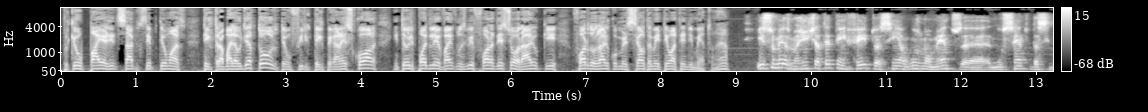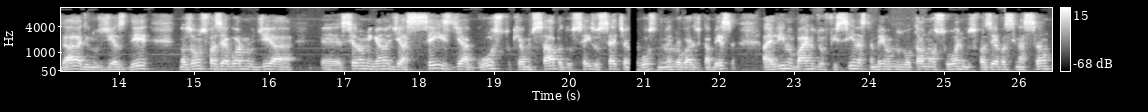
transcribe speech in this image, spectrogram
porque o pai a gente sabe que sempre tem umas, tem que trabalhar o dia todo, tem um filho que tem que pegar na escola, então ele pode levar inclusive fora desse horário que fora do horário comercial também tem um atendimento, né? Isso mesmo, a gente até tem feito assim alguns momentos é, no centro da cidade, nos dias D. Nós vamos fazer agora no dia é, se eu não me engano, dia 6 de agosto, que é um sábado, 6 ou 7 de agosto, não lembro agora de cabeça, ali no bairro de oficinas também vamos botar o nosso ônibus, fazer a vacinação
